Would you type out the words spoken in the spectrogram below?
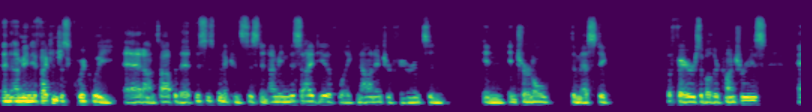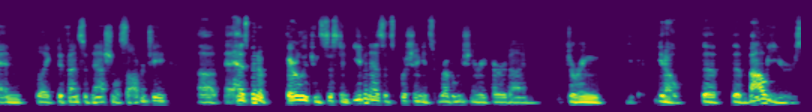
And i mean if i can just quickly add on top of that this has been a consistent i mean this idea of like non-interference in in internal domestic affairs of other countries and like defense of national sovereignty uh, has been a fairly consistent, even as it's pushing its revolutionary paradigm during, you know, the, the Mao years.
